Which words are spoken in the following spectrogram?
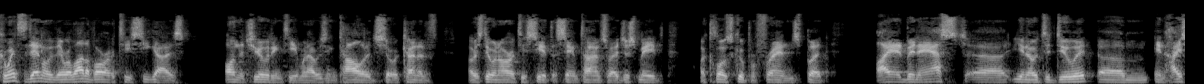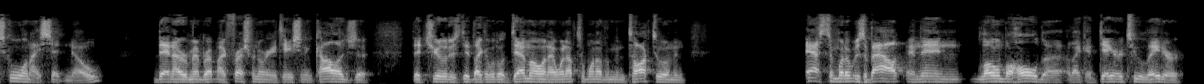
coincidentally, there were a lot of ROTC guys on the cheerleading team when I was in college. So it kind of I was doing ROTC at the same time, so I just made a close group of friends. But I had been asked, uh, you know, to do it um, in high school, and I said no. Then I remember at my freshman orientation in college, uh, the cheerleaders did like a little demo, and I went up to one of them and talked to him, and asked him what it was about. And then lo and behold, uh, like a day or two later,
